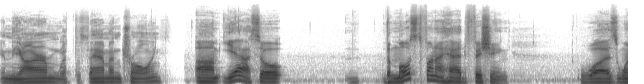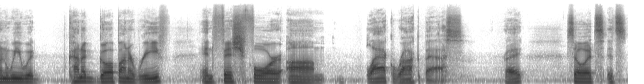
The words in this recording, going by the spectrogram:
in the arm with the salmon trolling? Um, yeah. So the most fun I had fishing was when we would kind of go up on a reef and fish for um, black rock bass, right? So it's it's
